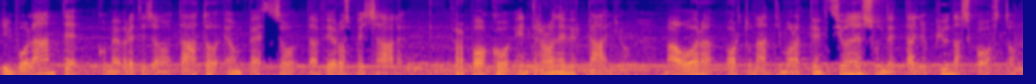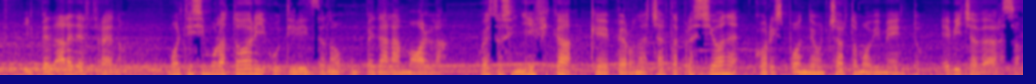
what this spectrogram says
Il volante, come avrete già notato, è un pezzo davvero speciale. Fra poco entrerò nel dettaglio, ma ora porto un attimo l'attenzione su un dettaglio più nascosto, il pedale del freno. Molti simulatori utilizzano un pedale a molla, questo significa che per una certa pressione corrisponde un certo movimento e viceversa.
